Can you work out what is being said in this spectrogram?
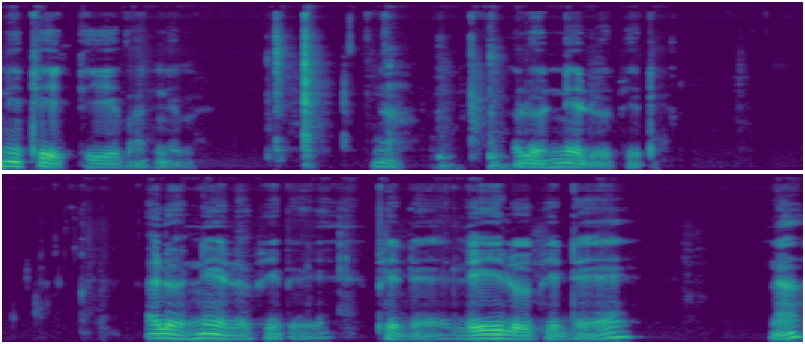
နှစ်ထိပ်စီရဲ့မှာနှစ်မှာနော်အဲ့လိုနှစ်လို့ဖြစ်တယ်အဲ့လိုနှစ်လို့ဖြစ်ပြီးဖြစ်တယ်လေးလို့ဖြစ်တယ်နော်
